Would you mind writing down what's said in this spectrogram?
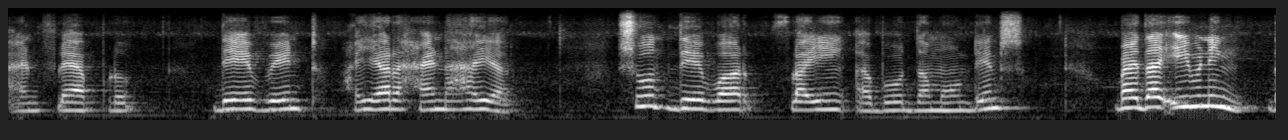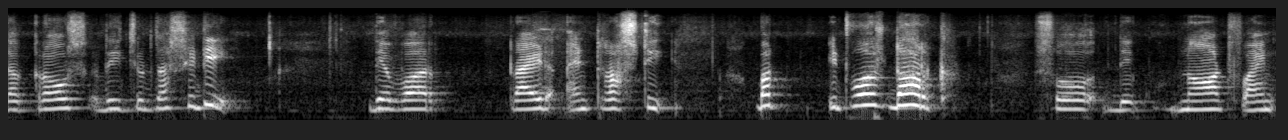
and flapped. They went higher and higher. Soon they were flying above the mountains. By the evening, the crows reached the city. They were tried and trusty, but it was dark, so they could not find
